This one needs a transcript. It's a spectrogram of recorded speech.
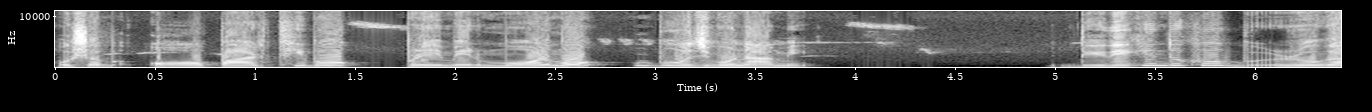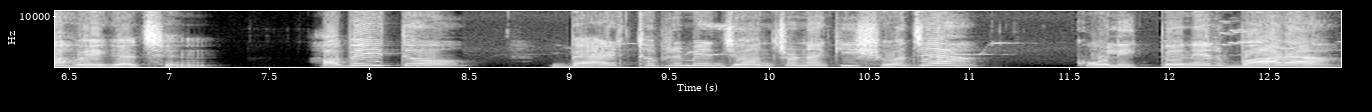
ওসব অপার্থিব প্রেমের মর্ম বুঝব না আমি। দিদি কিন্তু খুব রোগা হয়ে গেছেন। হবেই তো, ব্যর্থ প্রেমের যন্ত্রণা কি সোজা, কলিক পেনের বাড়া।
